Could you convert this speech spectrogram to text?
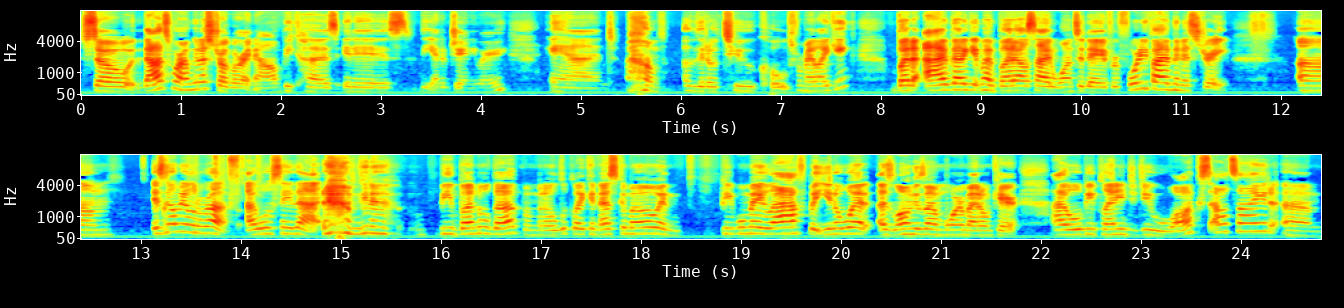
So that's where I'm going to struggle right now because it is the end of January and um, a little too cold for my liking. But I've got to get my butt outside once a day for 45 minutes straight. Um, it's to be a little rough. I will say that. I'm to be bundled up. I'm to look like an Eskimo and people may laugh, but you know what? As long as I'm warm, I don't care. I will be planning to do walks outside. Um,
